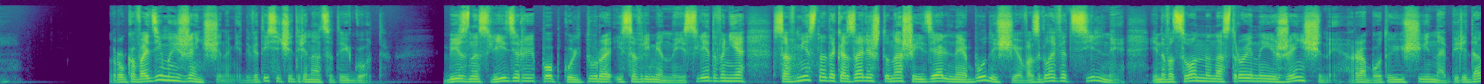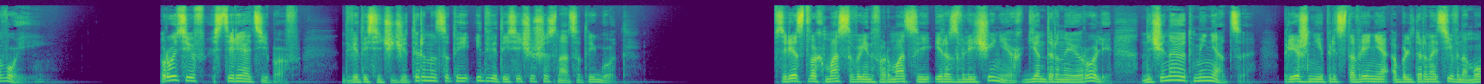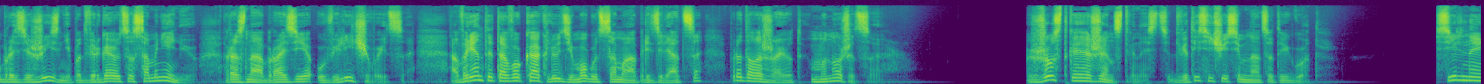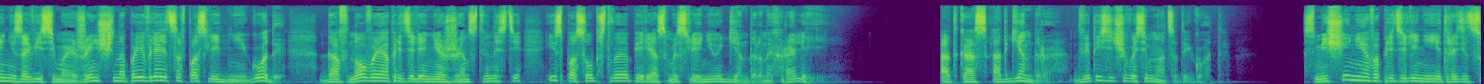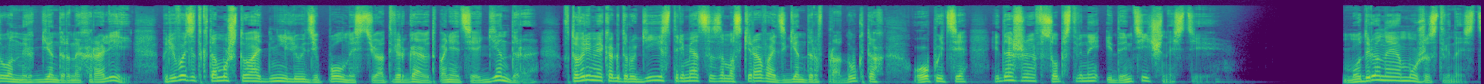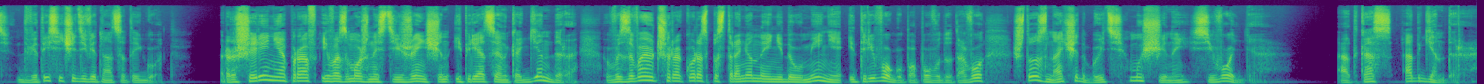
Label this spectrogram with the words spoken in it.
Руководимый женщинами, 2013 год. Бизнес-лидеры, поп-культура и современные исследования совместно доказали, что наше идеальное будущее возглавят сильные, инновационно настроенные женщины, работающие на передовой. Против стереотипов. 2014 и 2016 год. В средствах массовой информации и развлечениях гендерные роли начинают меняться. Прежние представления об альтернативном образе жизни подвергаются сомнению, разнообразие увеличивается, а варианты того, как люди могут самоопределяться, продолжают множиться. Жесткая женственность, 2017 год. Сильная независимая женщина появляется в последние годы, дав новое определение женственности и способствуя переосмыслению гендерных ролей. Отказ от гендера, 2018 год. Смещение в определении традиционных гендерных ролей приводит к тому, что одни люди полностью отвергают понятие гендера, в то время как другие стремятся замаскировать гендер в продуктах, опыте и даже в собственной идентичности. Мудрёная мужественность, 2019 год. Расширение прав и возможностей женщин и переоценка гендера вызывают широко распространенное недоумение и тревогу по поводу того, что значит быть мужчиной сегодня. Отказ от гендера.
